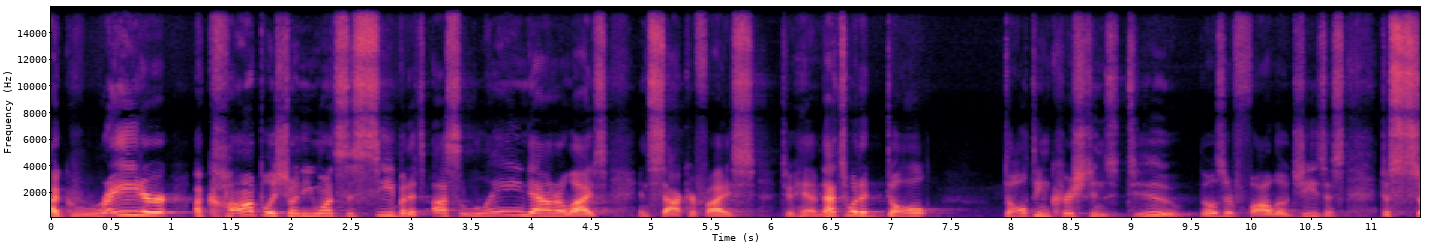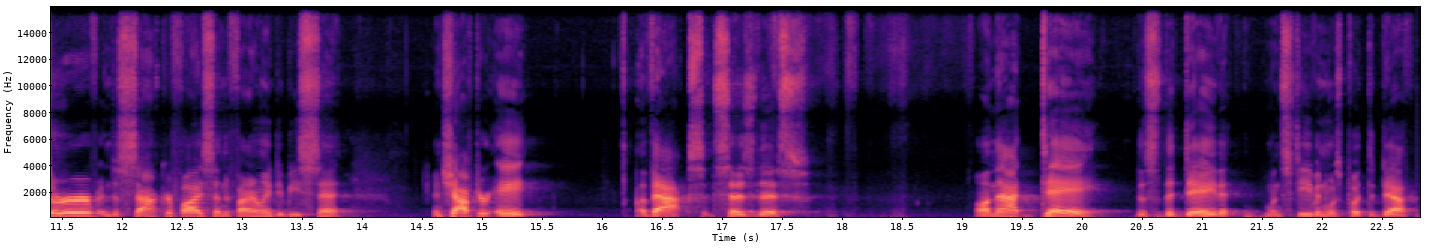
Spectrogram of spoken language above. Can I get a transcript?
a greater accomplishment he wants to see, but it's us laying down our lives in sacrifice to him. That's what adult adulting Christians do. Those who follow Jesus to serve and to sacrifice and finally to be sent. In chapter 8 of Acts, it says this On that day, this is the day that when Stephen was put to death,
